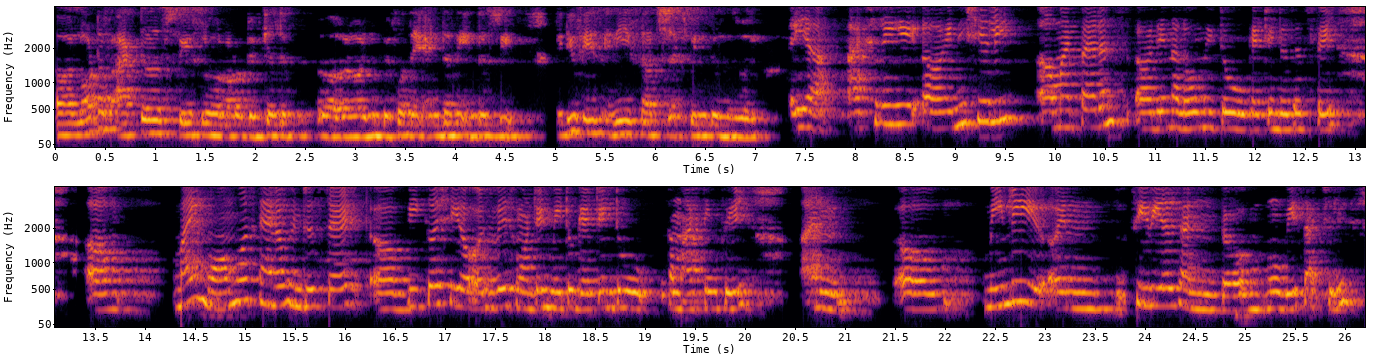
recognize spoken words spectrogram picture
A lot of actors face a lot of difficulty uh, before they enter the industry. Did you face any such experiences as well? Yeah, actually, uh, initially, uh, my parents uh, didn't allow me to get into this field. Um, my mom was kind of interested uh, because she always wanted me to get into some acting field and uh, mainly in serials and movies actually.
